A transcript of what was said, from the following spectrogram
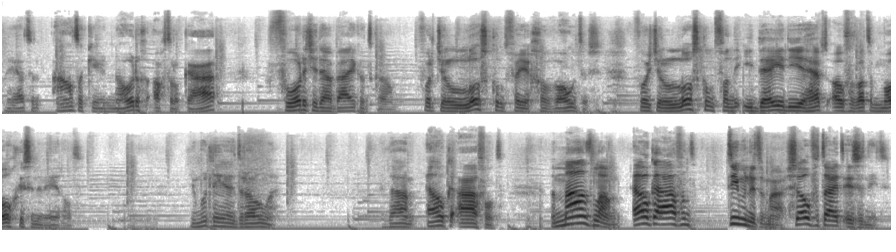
Maar je hebt een aantal keer nodig achter elkaar voordat je daarbij kunt komen. Voordat je loskomt van je gewoontes. Voordat je loskomt van de ideeën die je hebt over wat er mogelijk is in de wereld. Je moet leren dromen. Daarom elke avond, een maand lang, elke avond 10 minuten maar. Zoveel tijd is het niet.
